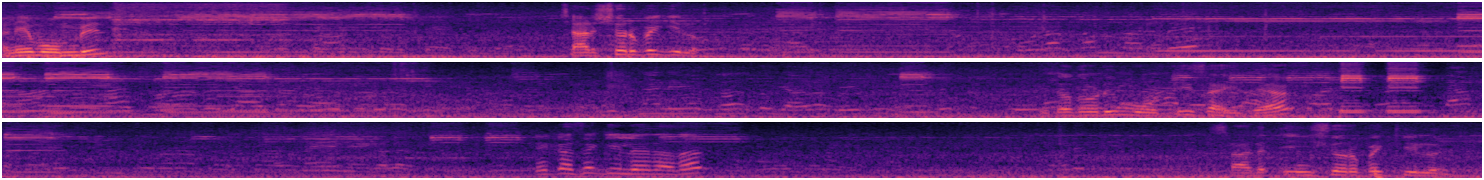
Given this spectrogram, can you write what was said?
आणि हे बोंबील? चारशे रुपये किलो. इथं थोडी मोठी साईज आहे हे कसं किलो आहे दादा? साडेतीनशे रुपये किलो आहे.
